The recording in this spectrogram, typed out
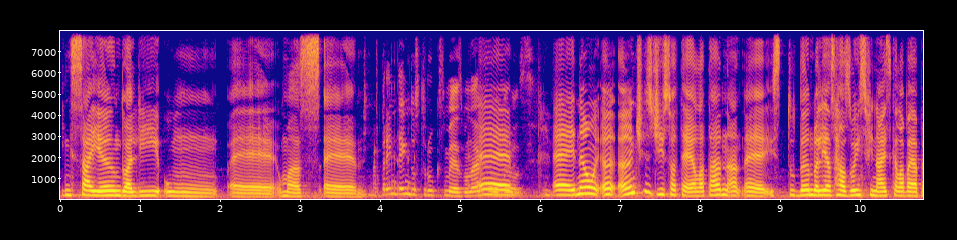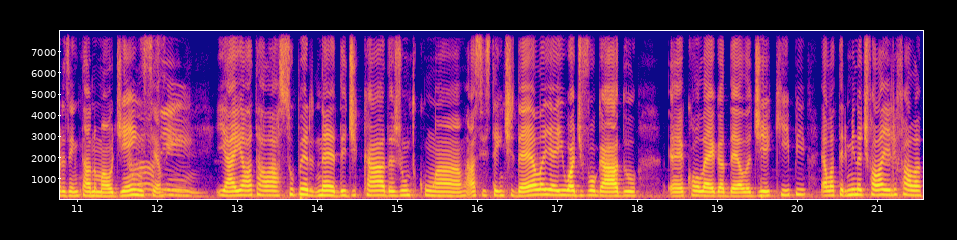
ensaiando ali um, é, umas... É, Aprendendo os truques mesmo, né? É, é, não, antes disso até, ela está é, estudando ali as razões finais que ela vai apresentar numa audiência. Ah, sim. E aí ela está lá super né, dedicada junto com a assistente dela, e aí o advogado, é, colega dela de equipe, ela termina de falar e ele fala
